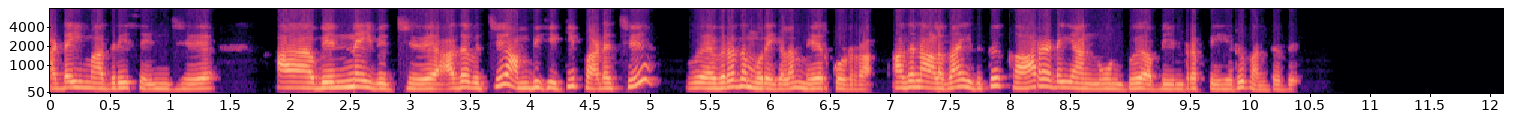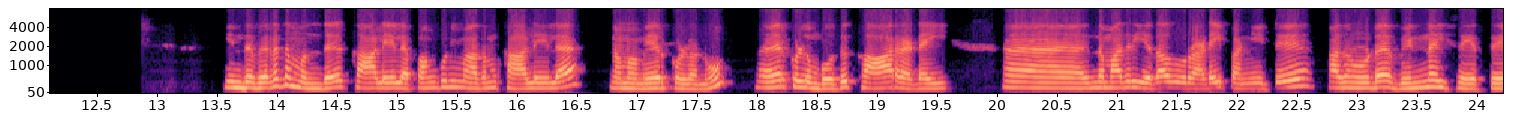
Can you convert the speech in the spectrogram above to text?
அடை மாதிரி செஞ்சு வெண்ணெய் வச்சு அதை வச்சு அம்பிகைக்கு படைச்சு விரத முறைகளை மேற்கொள்றா. அதனாலதான் இதுக்கு காரடையான் நோன்பு அப்படின்ற பேரு வந்தது. இந்த விரதம் வந்து காலையில பங்குனி மாதம் காலையில நம்ம மேற்கொள்ளணும். மேற்கொள்ளும் போது காரடை இந்த மாதிரி ஏதாவது ஒரு அடை பண்ணிட்டு அதனோட வெண்ணெய் சேர்த்து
